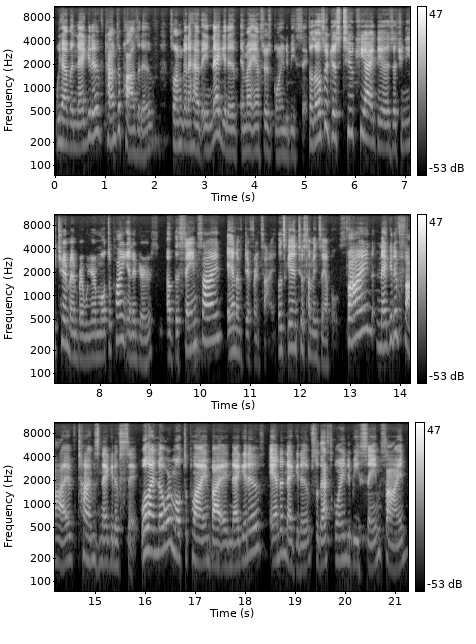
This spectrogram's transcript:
we have a negative times a positive. So I'm going to have a negative and my answer is going to be 6. So those are just two key ideas that you need to remember when you're multiplying integers of the same sign and of different signs. Let's get into some examples. Find negative 5 times negative 6. Well, I know we're multiplying by a negative and a negative, so that's going to be same sign.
